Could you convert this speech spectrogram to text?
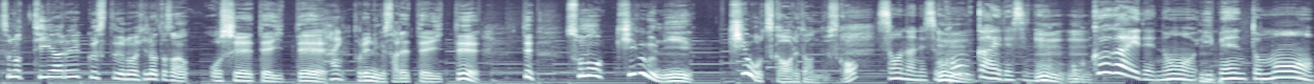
その TRX というのは日向さん教えていて、はいトレーニングされていてでその器具に木を使われたんですか？そうなんです、うん。今回ですね、うんうん。屋外でのイベントも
